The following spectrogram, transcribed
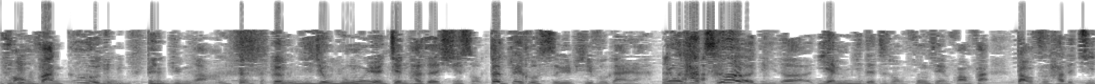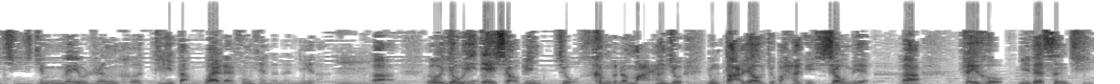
防范各种病菌啊，你就永远见他在洗手，但最后死于皮肤感染，因为他彻底的严密的这种风险防范，导致他的机体已经没有任何抵挡外来风险的能力了。嗯啊，有有一点小病就恨不得马上就用大药就把它给消灭啊。最后，你的身体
